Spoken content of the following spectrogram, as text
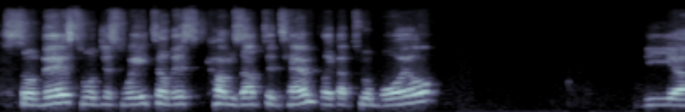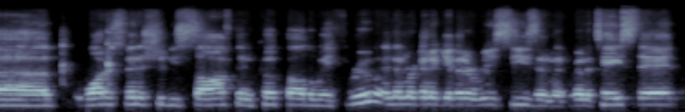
So this, we'll just wait till this comes up to temp, like up to a boil. The uh, water spinach should be soft and cooked all the way through. And then we're gonna give it a reseason. Like we're gonna taste it,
